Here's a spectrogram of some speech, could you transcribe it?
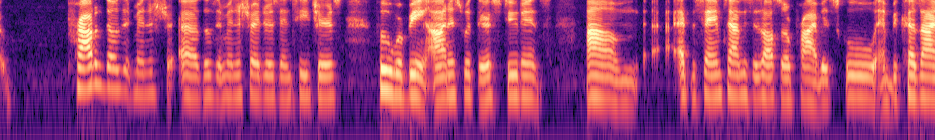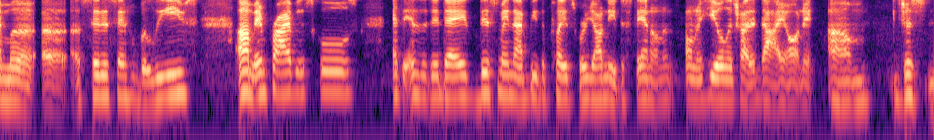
proud of those administra- uh, those administrators and teachers who were being honest with their students um, at the same time, this is also a private school, and because I'm a, a, a citizen who believes um, in private schools, at the end of the day, this may not be the place where y'all need to stand on a, on a hill and try to die on it. Um, just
